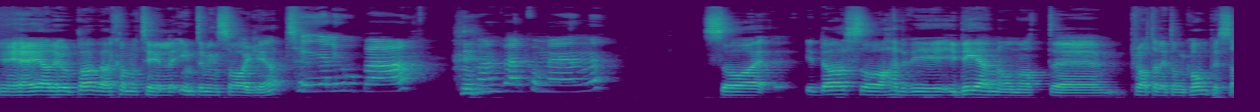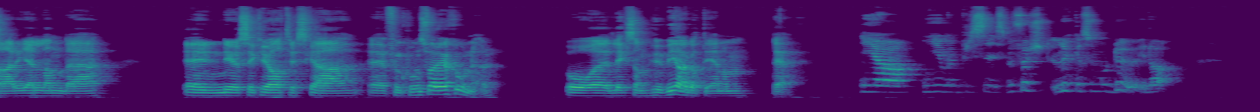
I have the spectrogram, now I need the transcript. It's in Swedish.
Hej hej allihopa, välkomna till Inte min svaghet. Hej allihopa! Varmt välkommen! Så idag så hade vi idén om att eh, prata lite om kompisar gällande eh, neuropsykiatriska eh, funktionsvariationer och eh, liksom hur vi har gått igenom det. Ja, jo men precis. Men först, Lukas hur mår du idag?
